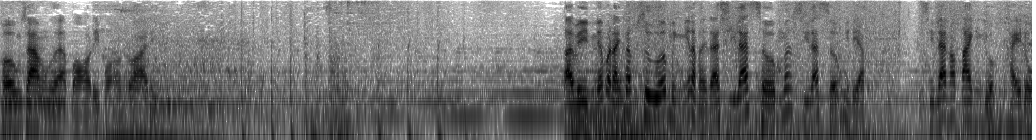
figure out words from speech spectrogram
Thôi không sao mọi người ạ, bỏ đi, bỏ con roi đi. Tại vì nếu mà đánh pháp sư á, mình nghĩ là phải ra silas sớm á, silas sớm thì đẹp. Silas nó tanh được, thay đồ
